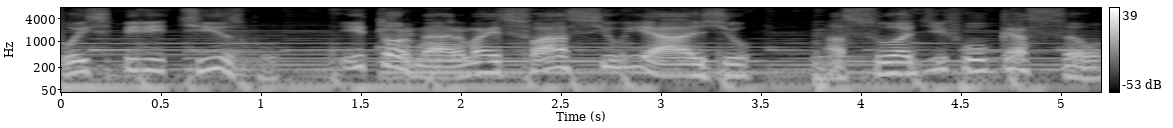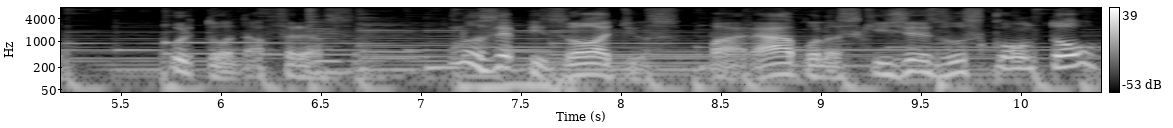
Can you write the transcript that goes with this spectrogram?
o Espiritismo e tornar mais fácil e ágil a sua divulgação por toda a França. Nos episódios Parábolas que Jesus contou,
